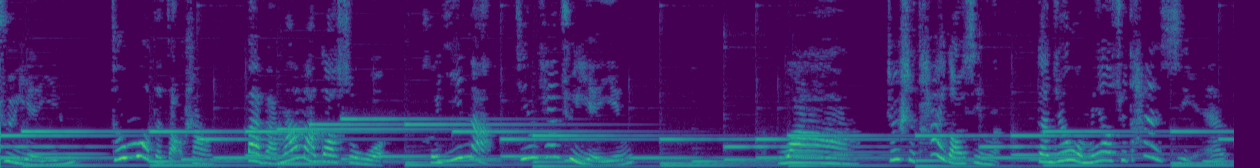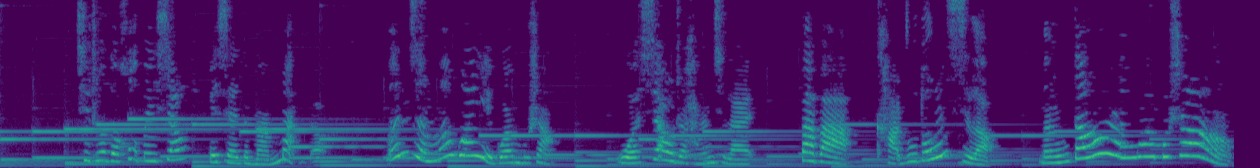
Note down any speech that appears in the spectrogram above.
去野营。周末的早上，爸爸妈妈告诉我和伊娜今天去野营。哇，真是太高兴了！感觉我们要去探险。汽车的后备箱被塞得满满的，门怎么关也关不上。我笑着喊起来：“爸爸，卡住东西了，门当然关不上。”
